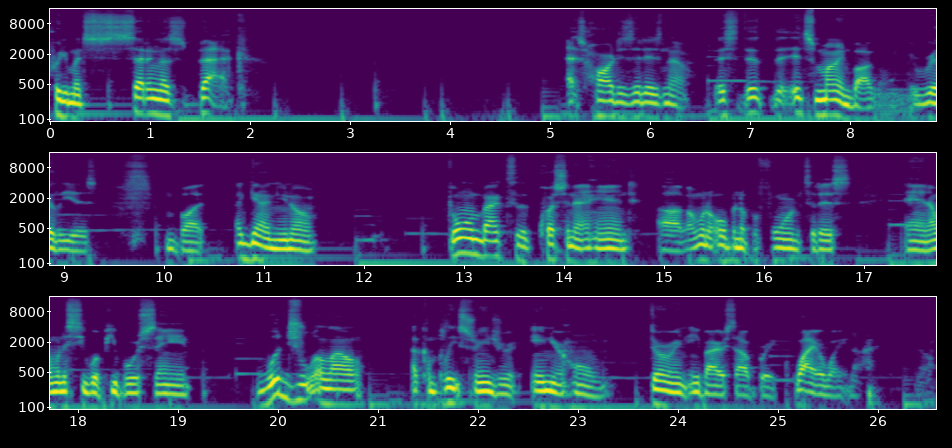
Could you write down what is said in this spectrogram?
pretty much setting us back as hard as it is now. It's it's mind-boggling. It really is. But again, you know, going back to the question at hand, uh, I want to open up a forum to this, and I want to see what people were saying. Would you allow a complete stranger in your home during a virus outbreak? Why or why not? You know,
